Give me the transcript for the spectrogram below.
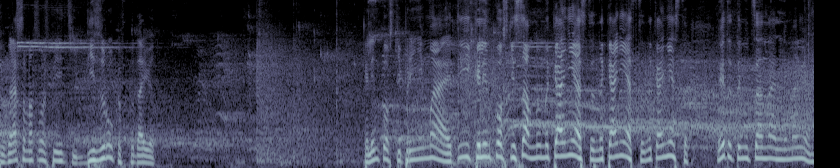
Югра Самотлор впереди. Безруков подает. Калинковский принимает. И Калинковский сам, ну наконец-то, наконец-то, наконец-то. Этот эмоциональный момент.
